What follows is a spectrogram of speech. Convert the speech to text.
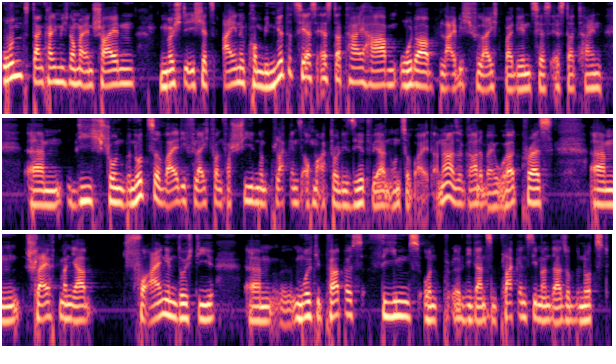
und dann kann ich mich nochmal entscheiden, möchte ich jetzt eine kombinierte CSS-Datei haben oder bleibe ich vielleicht bei den CSS-Dateien, ähm, die ich schon benutze, weil die vielleicht von verschiedenen Plugins auch mal aktualisiert werden und so weiter. Ne? Also gerade bei WordPress ähm, schleift man ja vor allem durch die ähm, Multipurpose-Themes und die ganzen Plugins, die man da so benutzt,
